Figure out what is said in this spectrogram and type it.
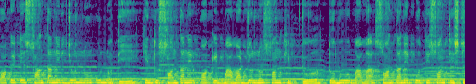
পকেটে সন্তানের জন্য উন্নতি, কিন্তু সন্তানের পকেট বাবার জন্য সংক্ষিপ্ত, তবুও বাবা সন্তানের প্রতি সন্তুষ্ট।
